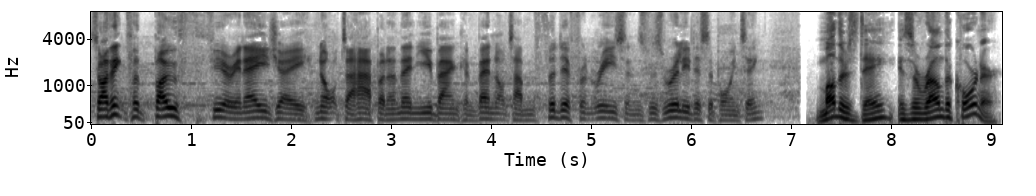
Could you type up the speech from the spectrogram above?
So I think for both Fury and AJ not to happen, and then Eubank and Benn not to happen for different reasons, was really disappointing. Mother's Day is around the corner.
